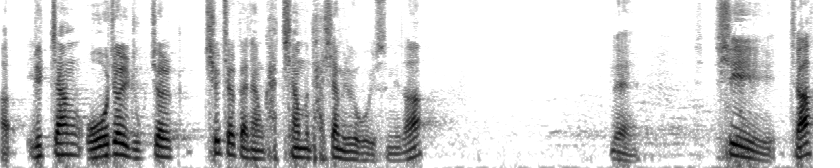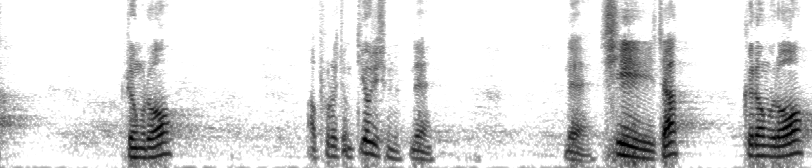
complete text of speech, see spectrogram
1장 5절, 6절, 7절까지 한번 같이 한번 다시 한번 읽어보겠습니다. 네, 시작. 그러므로 앞으로 좀 띄워주시면 네, 네, 시작. 그러므로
